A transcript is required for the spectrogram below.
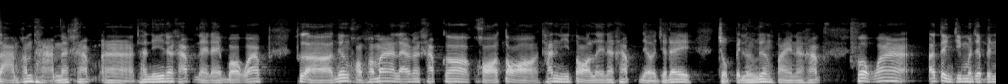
สามคำถามนะครับอ่าท่านนี้นะครับไหนๆบอกว่าเอ่อเรื่องของพม่าแล้วนะครับ ก็ขอต่อท่านนี้ต่อเลยนะครับ เดี๋ยวจะได้จบเป็นเรื่องๆไปนะครับบอกว่าแต่จริงๆมันจะเป็น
